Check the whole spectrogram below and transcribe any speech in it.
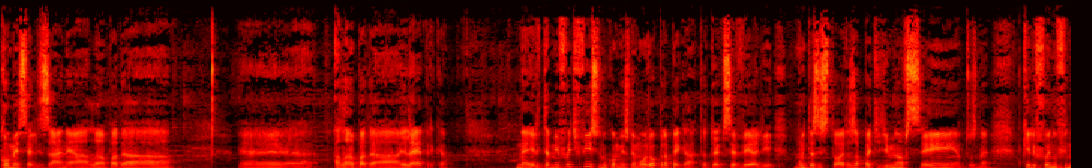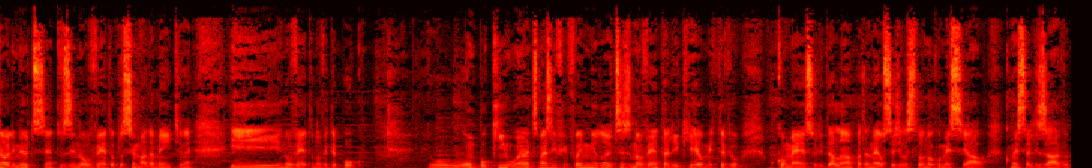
comercializar né, a lâmpada é, a lâmpada elétrica, né, ele também foi difícil no começo, demorou para pegar. Tanto é que você vê ali muitas histórias a partir de 1900, né, porque ele foi no final de 1890 aproximadamente, né, e 90, 90 e pouco ou um pouquinho antes, mas enfim, foi em 1890 ali que realmente teve o, comércio ali da lâmpada, né? Ou seja, ela se tornou comercial, comercializável.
